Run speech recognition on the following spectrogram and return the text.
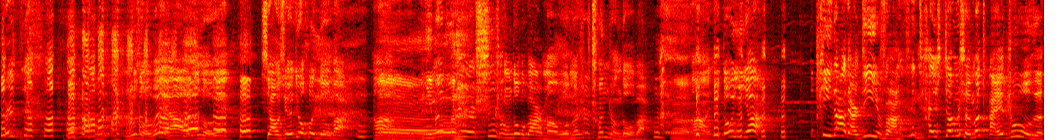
而 无无所谓啊，无所谓，小学就混豆瓣啊。你们不是师承豆瓣吗？我们是春城豆瓣啊，也都一样。屁大点地方，你还争什么台柱子？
